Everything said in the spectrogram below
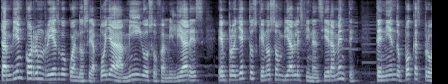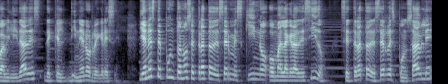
También corre un riesgo cuando se apoya a amigos o familiares en proyectos que no son viables financieramente, teniendo pocas probabilidades de que el dinero regrese. Y en este punto no se trata de ser mezquino o malagradecido, se trata de ser responsable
